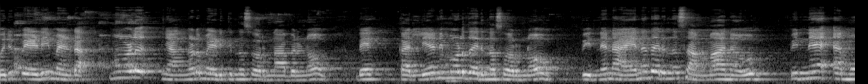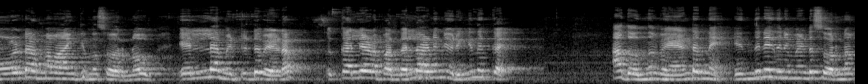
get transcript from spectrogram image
ഒരു പേടിയും വേണ്ട. മോൾ ഞങ്ങൾ മേടിക്കുന്ന സ്വർണാഭരണവും ദേ കല്യാണി മോൾ തരുന്ന സ്വർണവും പിന്നെ നയന തരുന്ന സമ്മാനവും പിന്നെ മോളുടെ അമ്മ വാങ്ങിക്കുന്ന സ്വർണവും എല്ലാം ഇട്ടിട്ട് വേണം കല്യാണ പന്തലിൽ അണിഞ്ഞൊരുങ്ങി നിൽക്കാൻ. അതൊന്നും വേണ്ടെന്നേ. എന്തിനാ ഇതിനു വേണ്ട സ്വർണം?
